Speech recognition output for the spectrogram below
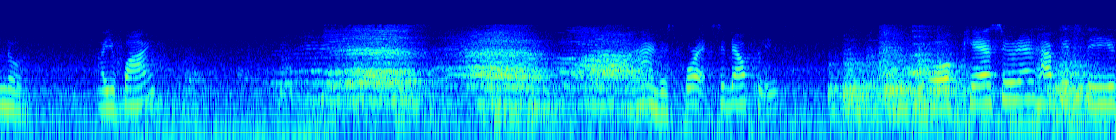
afternoon? Are you fine? Yes, fine. Ah, that's great. Sit down, please. Okay, students, happy to see you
